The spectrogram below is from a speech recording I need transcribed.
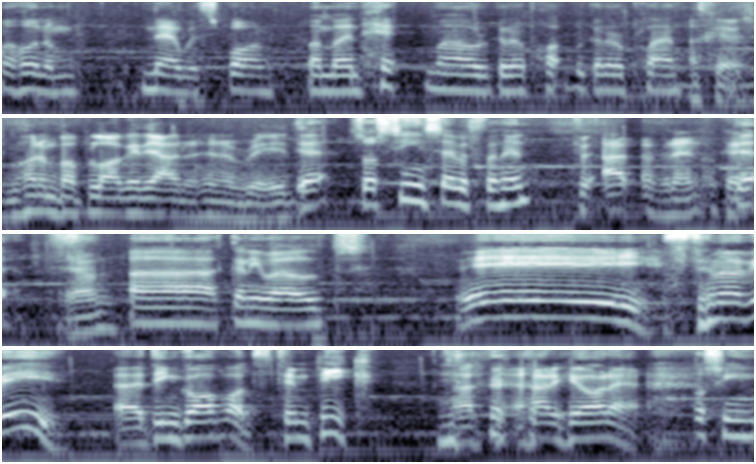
Mae hwn yn newydd sbon. Mae mae'n hip mawr gyda'r gyda plant. Okay, so mae hwn yn boblogaidd iawn ar hyn o bryd. Yeah. So sy'n sefyll fan hyn. F a, fan hyn, okay. yeah. Iawn. A gan i weld... Hei! Dyma fi! Uh, Di'n gofod, Tim Peak. ar, ar i ore. Os i'n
